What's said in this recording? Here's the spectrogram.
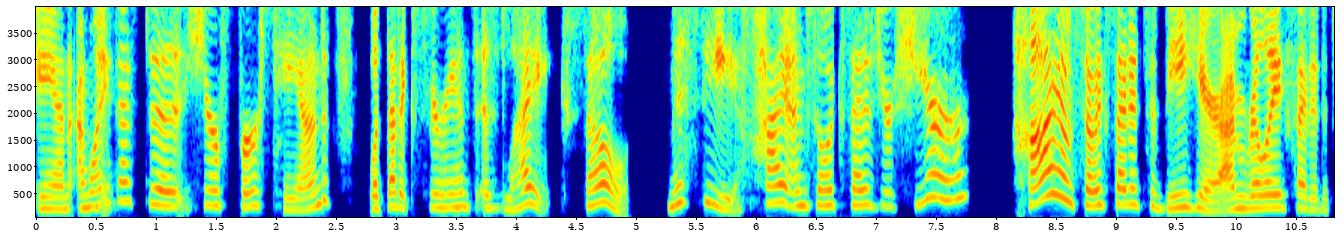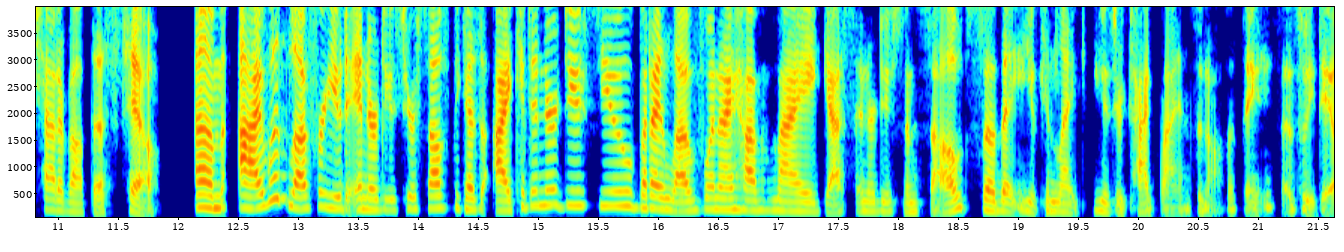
And I want you guys to hear firsthand what that experience is like. So, Misty, hi, I'm so excited you're here. Hi, I'm so excited to be here. I'm really excited to chat about this too. Um, I would love for you to introduce yourself because I could introduce you, but I love when I have my guests introduce themselves so that you can like use your taglines and all the things as we do.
